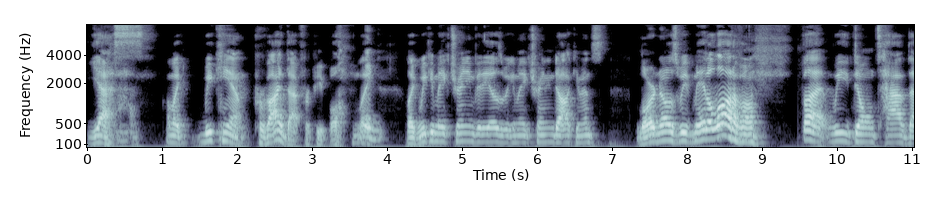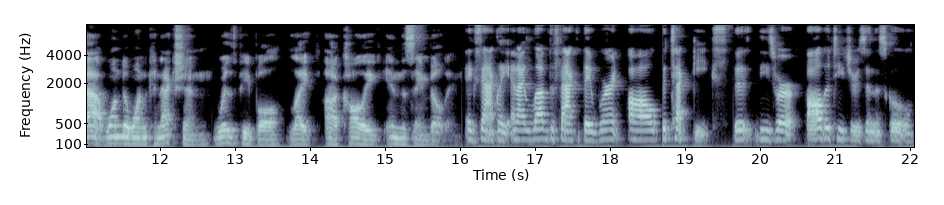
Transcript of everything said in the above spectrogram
Yes. I'm like we can't provide that for people. like Ex- like we can make training videos, we can make training documents. Lord knows we've made a lot of them, but we don't have that one-to-one connection with people like a colleague in the same building. Exactly. And I love the fact that they weren't all the tech geeks. The, these were all the teachers in the school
